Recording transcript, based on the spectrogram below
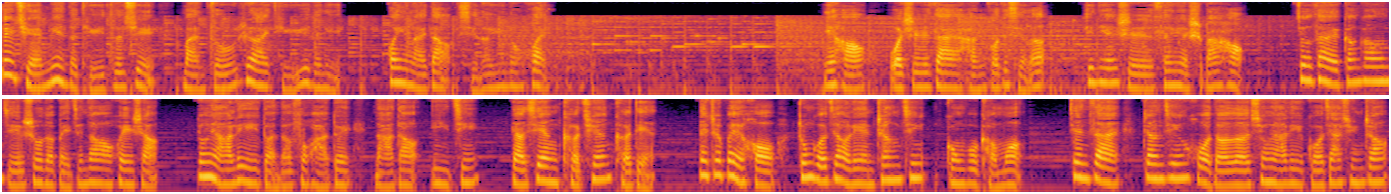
最全面的体育资讯，满足热爱体育的你。欢迎来到喜乐运动会。你好，我是在韩国的喜乐。今天是三月十八号，就在刚刚结束的北京冬奥会上，匈牙利短道速滑队拿到一金，表现可圈可点。在这背后，中国教练张晶功不可没。现在，张晶获得了匈牙利国家勋章。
